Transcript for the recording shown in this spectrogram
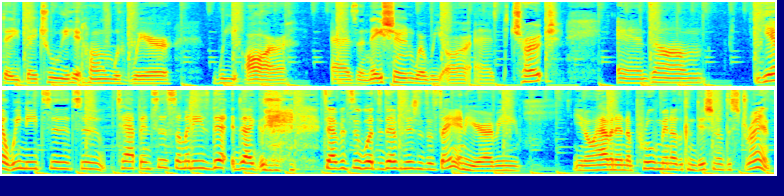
they they truly hit home with where we are as a nation, where we are as the church, and um, yeah, we need to to tap into some of these de- like tap into what the definitions are saying here. I mean, you know, having an improvement of the condition of the strength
